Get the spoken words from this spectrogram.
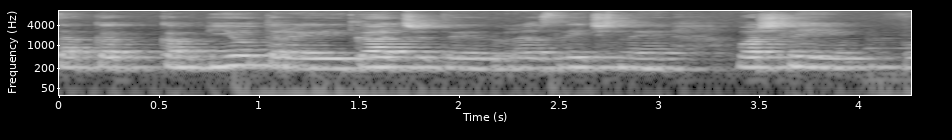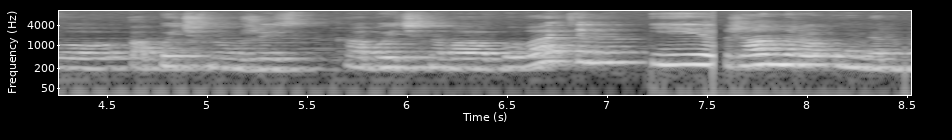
так как компьютеры и гаджеты различные вошли в обычную жизнь обычного обывателя, и жанр умер,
